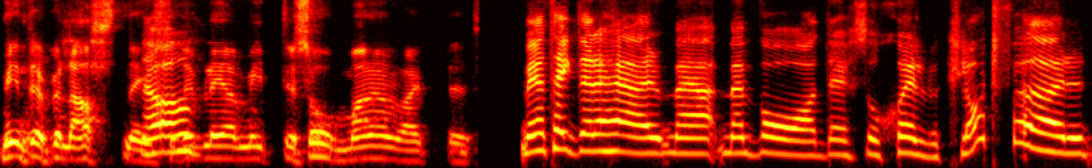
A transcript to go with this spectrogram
mindre belastning. Ja. Så det blev mitt i sommaren faktiskt. Men jag tänkte det här med, med var det så självklart för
